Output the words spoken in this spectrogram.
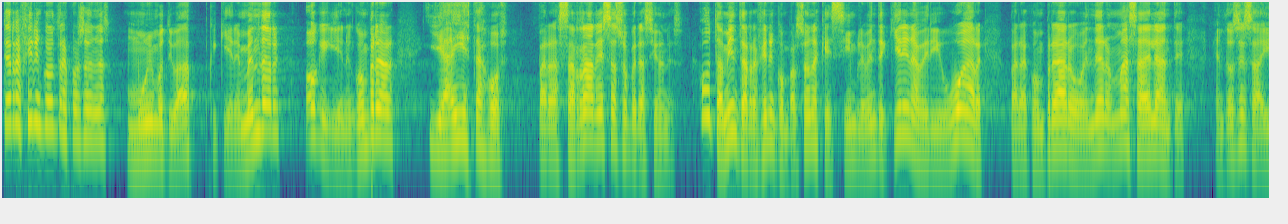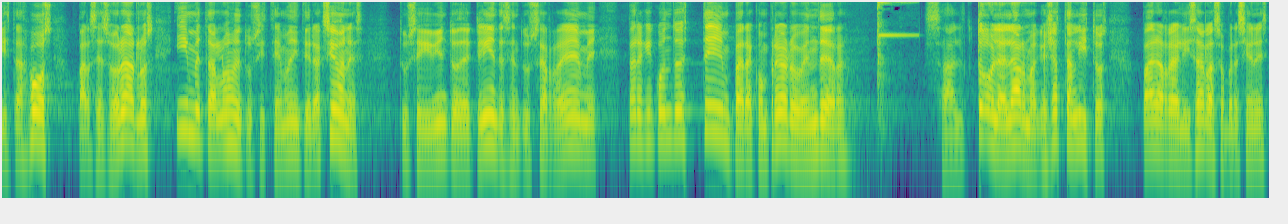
te refieren con otras personas muy motivadas que quieren vender o que quieren comprar y ahí estás vos para cerrar esas operaciones. O también te refieren con personas que simplemente quieren averiguar para comprar o vender más adelante. Entonces ahí estás vos para asesorarlos y meterlos en tu sistema de interacciones, tu seguimiento de clientes en tu CRM, para que cuando estén para comprar o vender, saltó la alarma que ya están listos para realizar las operaciones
